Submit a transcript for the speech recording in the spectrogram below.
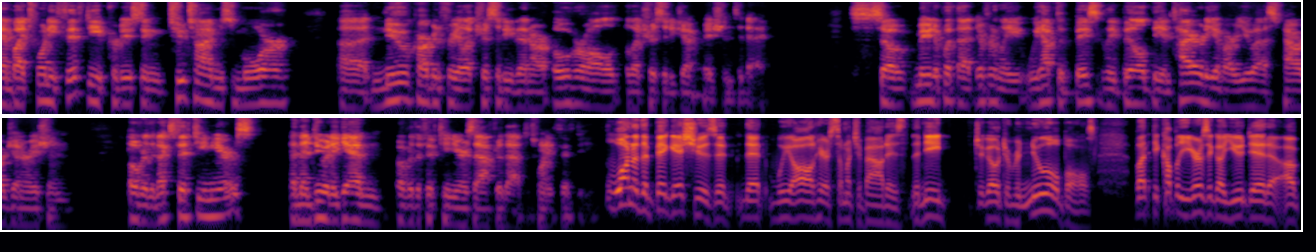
And by 2050, producing two times more uh, new carbon free electricity than our overall electricity generation today. So, maybe to put that differently, we have to basically build the entirety of our US power generation over the next 15 years and then do it again over the 15 years after that to 2050. One of the big issues that, that we all hear so much about is the need to go to renewables. But a couple of years ago, you did a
